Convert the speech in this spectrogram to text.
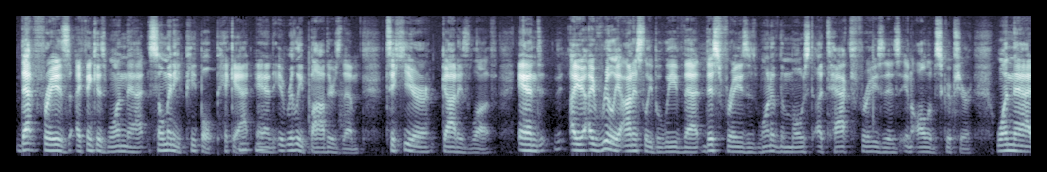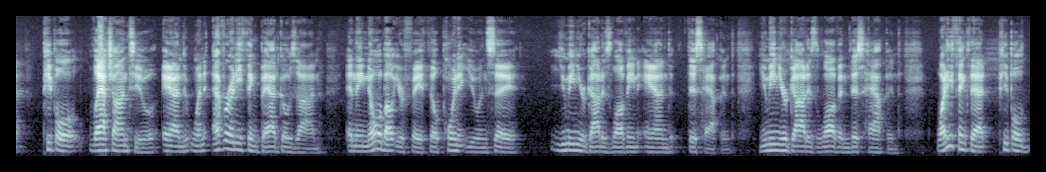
That phrase, I think, is one that so many people pick at, mm-hmm. and it really bothers them to hear God is love. And I, I, really honestly believe that this phrase is one of the most attacked phrases in all of Scripture. One that people latch onto. And whenever anything bad goes on and they know about your faith, they'll point at you and say, You mean your God is loving and this happened? You mean your God is love and this happened? Why do you think that people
